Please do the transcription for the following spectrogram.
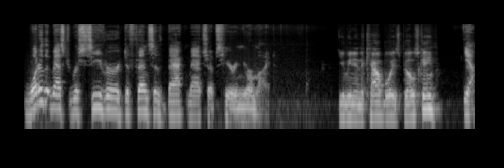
what are the best receiver defensive back matchups here in your mind? You mean in the Cowboys Bills game? Yeah.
